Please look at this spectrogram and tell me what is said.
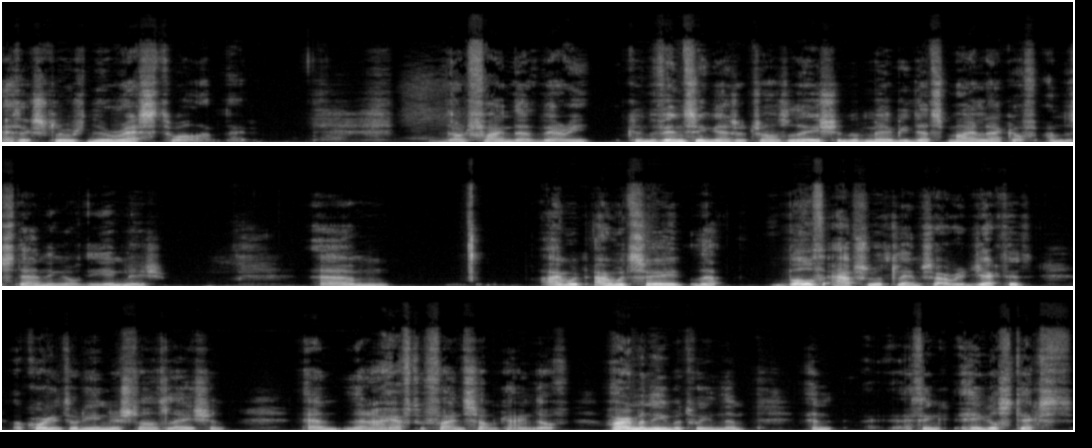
as excludes the rest. Well, I don't find that very convincing as a translation, but maybe that's my lack of understanding of the English. Um, I would I would say that both absolute claims are rejected according to the English translation, and then I have to find some kind of harmony between them. And I think Hegel's text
